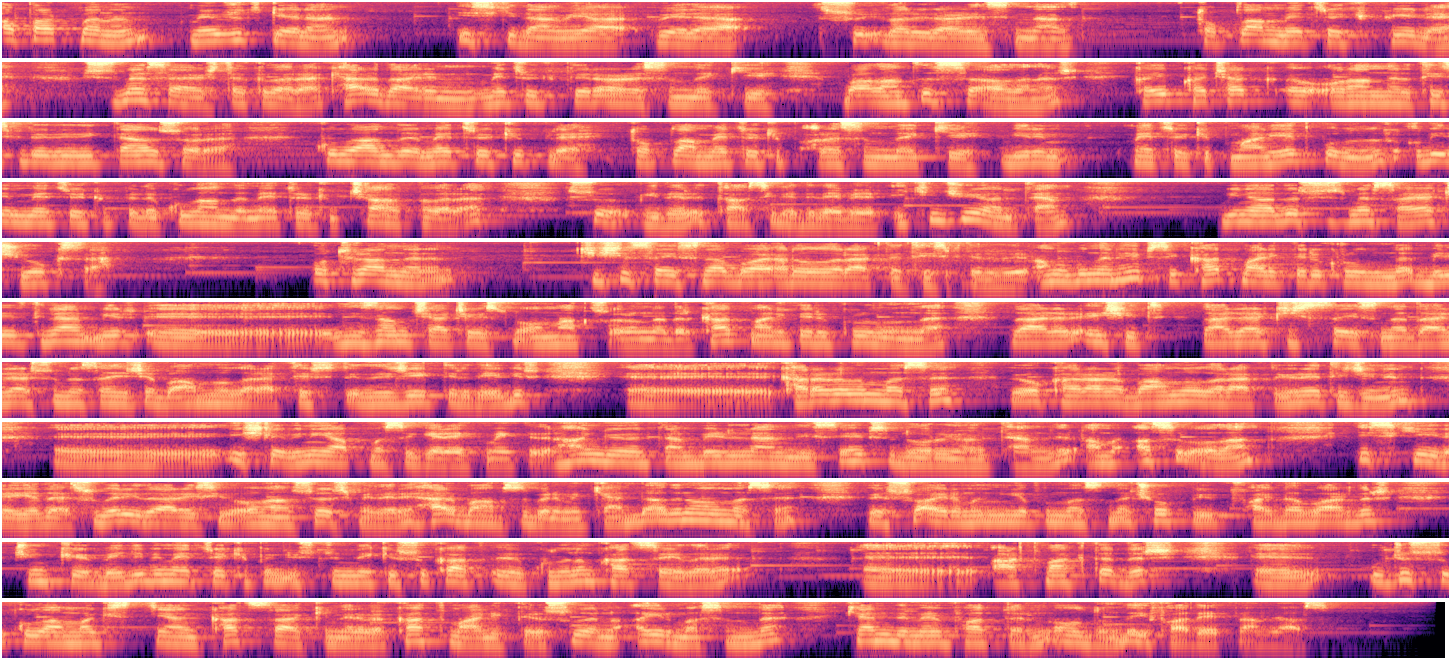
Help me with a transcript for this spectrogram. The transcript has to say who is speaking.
Speaker 1: apartmanın mevcut gelen İSKİ'den veya veya sular idaresinden toplam metreküpüyle süzme sayacı takılarak her dairenin metreküpleri arasındaki bağlantı sağlanır. Kayıp kaçak e, oranları tespit edildikten sonra kullandığı metreküple toplam metreküp arasındaki birim metreküp maliyet bulunur. O birim metreküple de kullandığı metreküp çarpılarak su gideri tahsil edilebilir. İkinci yöntem binada süzme sayaç yoksa oturanların kişi sayısına bağlı olarak da tespit edilir. Ama bunların hepsi kat malikleri kurulunda belirtilen bir e, nizam çerçevesinde olmak zorundadır. Kat malikleri kurulunda daireler eşit, daireler kişi sayısına, daireler sümme sayıca bağımlı olarak tespit edilecektir diye bir e, karar alınması ve o karara bağımlı olarak da yöneticinin e, işlevini yapması gerekmektedir. Hangi yöntem belirlendiyse hepsi doğru yöntemdir. Ama asıl olan İSKİ ile ya da sular idaresiyle olan sözleşmeleri her bağımsız bölümün kendi adına olması ve su ayrımının yapılmasında çok büyük fayda vardır. Çünkü belli bir metreküpün üstündeki su kat, e, kullanım katsayıları e, artmaktadır. E, ucuz su kullanmak isteyen kat sakinleri ve kat malikleri sularını ayırmasında kendi menfaatlerinin olduğunu da ifade etmem lazım.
